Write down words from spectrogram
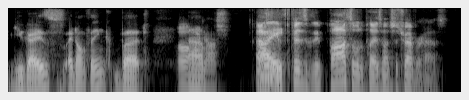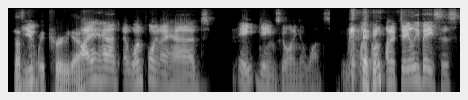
you guys, I don't think, but Oh my Um, gosh. I don't I- think it's physically possible to play as much as Trevor has. that's You- probably true, yeah. I had at one point I had eight games going at once. Like on, on a daily basis,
